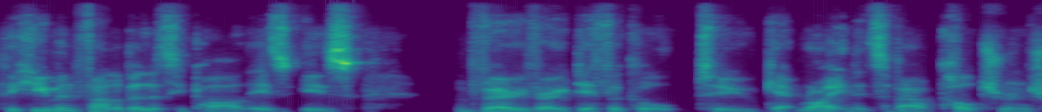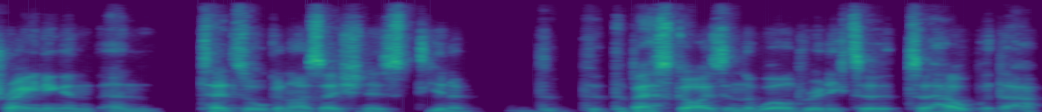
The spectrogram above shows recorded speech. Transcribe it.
the human fallibility part is is very very difficult to get right and it's about culture and training and and ted's organization is you know the, the best guys in the world really to to help with that.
